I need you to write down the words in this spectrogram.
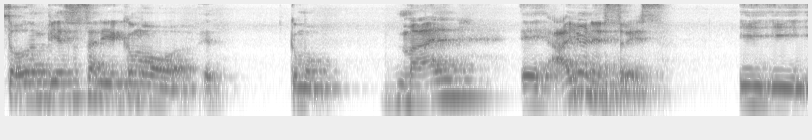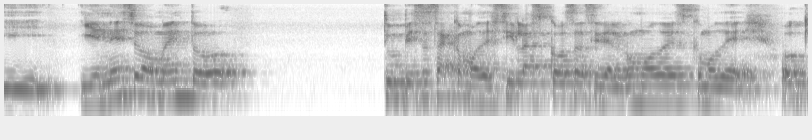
todo empieza a salir como, eh, como mal, eh, hay un estrés. Y, y, y, y en ese momento tú empiezas a como decir las cosas y de algún modo es como de, ok,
